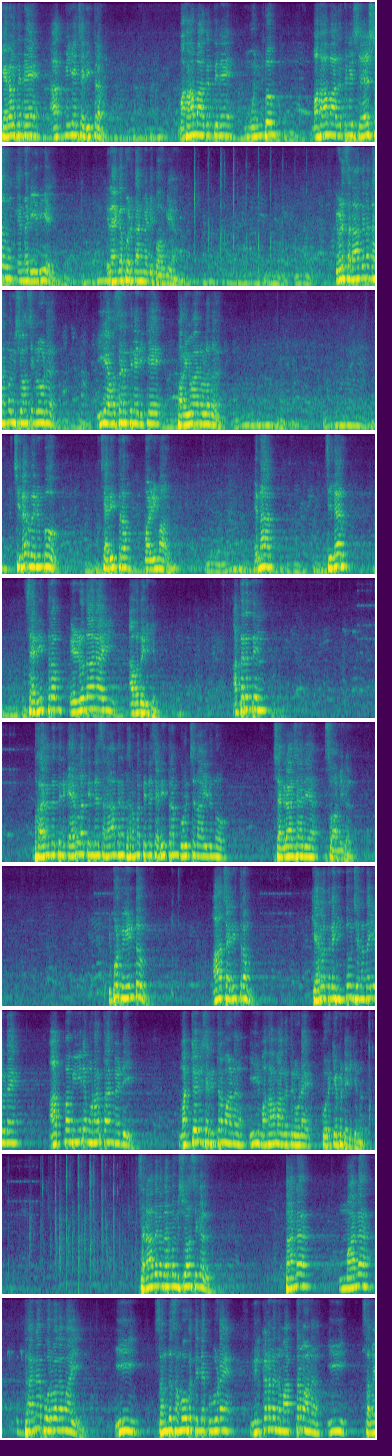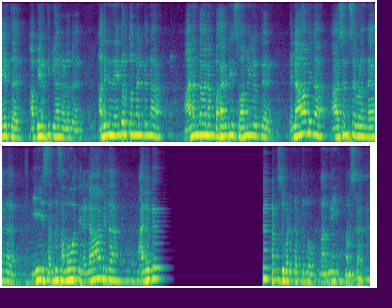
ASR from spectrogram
കേരളത്തിന്റെ ആത്മീയ ചരിത്രം മഹാമാഗത്തിന് മുൻപും മഹാമാഗത്തിന് ശേഷവും എന്ന രീതിയിൽ രേഖപ്പെടുത്താൻ വേണ്ടി പോവുകയാണ്. ഇവിടെ സനാതന ധർമ്മ വിശ്വാസികളോട് ഈ അവസരത്തിൽ എനിക്ക് പറയുവാനുള്ളത് ചിലർ വരുമ്പോ ചരിത്രം വഴിമാറും. എന്നാൽ ചിലർ ചരിത്രം എഴുതാനായി അവതരിക്കും. അത്തരത്തിൽ ഭാരതത്തിന് കേരളത്തിന്റെ സനാതന ധർമ്മത്തിന്റെ ചരിത്രം കുറിച്ചതായിരുന്നു ശങ്കരാചാര്യ സ്വാമികൾ. ഇപ്പോൾ വീണ്ടും ആ ചരിത്രം കേരളത്തിലെ ഹിന്ദു ജനതയുടെ ആത്മവീര്യം ഉണർത്താൻ വേണ്ടി മറ്റൊരു ചരിത്രമാണ് ഈ മഹാമാഗത്തിലൂടെ കുറിക്കപ്പെട്ടിരിക്കുന്നത്. സനാതന ധർമ്മ വിശ്വാസികൾ തന മന ധനപൂർവകമായി ഈ സന്ത് സമൂഹത്തിന്റെ കൂടെ നിൽക്കണമെന്ന് മാത്രമാണ് ഈ സമയത്ത് അഭ്യർത്ഥിക്കാനുള്ളത്. അതിന് നേതൃത്വം നൽകുന്ന ആനന്ദവനം ഭാരതി സ്വാമികൾക്ക് എല്ലാവിധ ആശംസകളും നേർന്ന് ഈ സന്ത് സമൂഹത്തിന് എല്ലാവിധ അനുഗ്രഹം നിർത്തുന്നു നന്ദി നമസ്കാരം.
